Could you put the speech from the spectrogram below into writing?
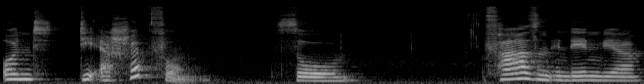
Und die Erschöpfung, so Phasen, in denen wir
